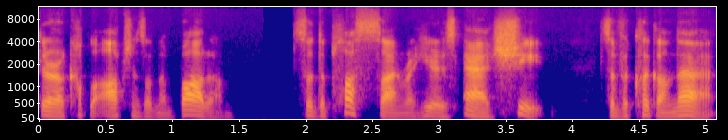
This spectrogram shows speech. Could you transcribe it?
there are a couple of options on the bottom. So the plus sign right here is add sheet. So if I click on that,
